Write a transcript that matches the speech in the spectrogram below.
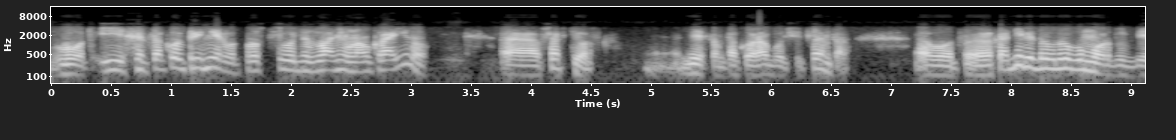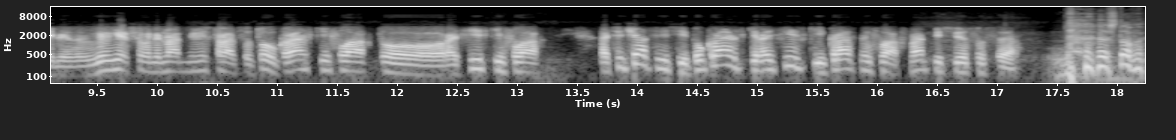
Вот. И такой пример, вот просто сегодня звонил на Украину, э, в Шахтерск. Есть там такой рабочий центр. Вот. Э, ходили друг другу морду били, вывешивали на администрацию то украинский флаг, то российский флаг. А сейчас висит украинский, российский и красный флаг с надписью СССР. чтобы,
